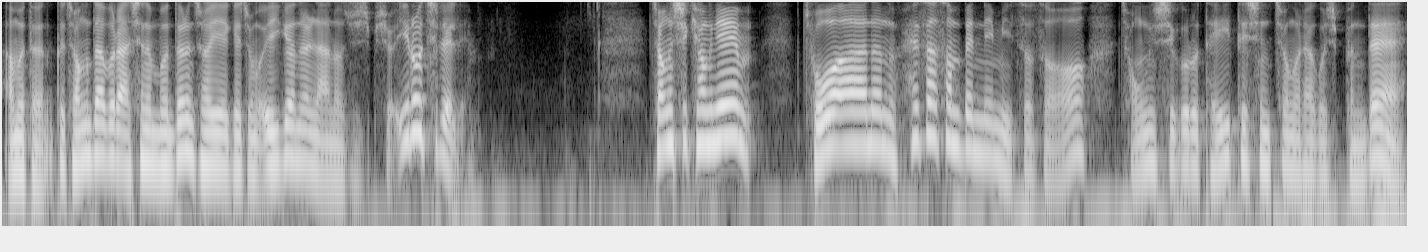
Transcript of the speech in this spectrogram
아무튼 그 정답을 아시는 분들은 저희에게 좀 의견을 나눠주십시오. 1571님. 정식 형님, 좋아하는 회사 선배님이 있어서 정식으로 데이트 신청을 하고 싶은데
